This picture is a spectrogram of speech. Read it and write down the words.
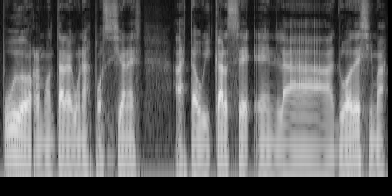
pudo remontar algunas posiciones hasta ubicarse en la duodécima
